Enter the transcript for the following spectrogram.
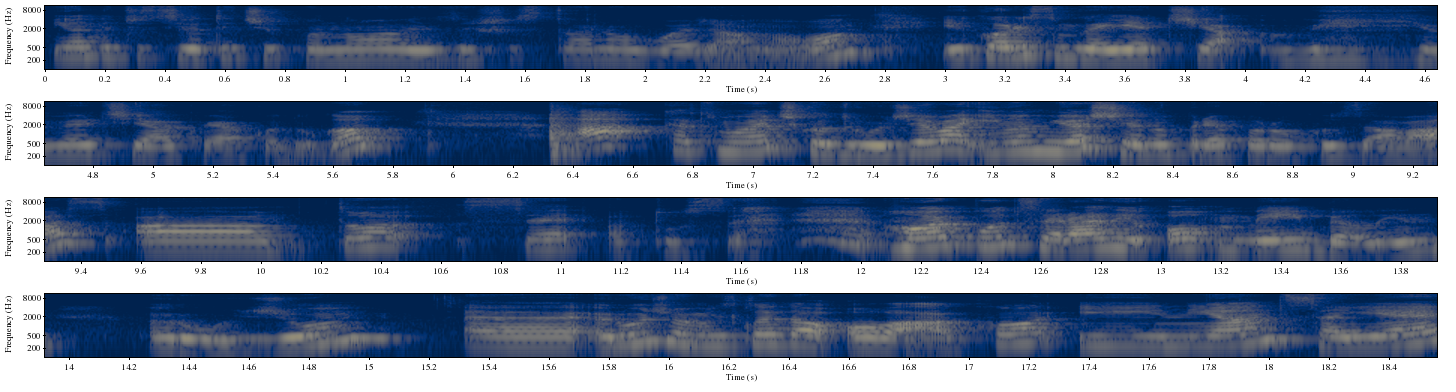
I onda ću si otići po novi, zašto stvarno obožavam ovo. I koristim ga već jako, jako dugo. A kad smo već kod ruževa, imam još jednu preporuku za vas. A to se, a to se, ovaj put se radi o Maybelline ružu. E, ruž vam izgleda ovako i nijansa je,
